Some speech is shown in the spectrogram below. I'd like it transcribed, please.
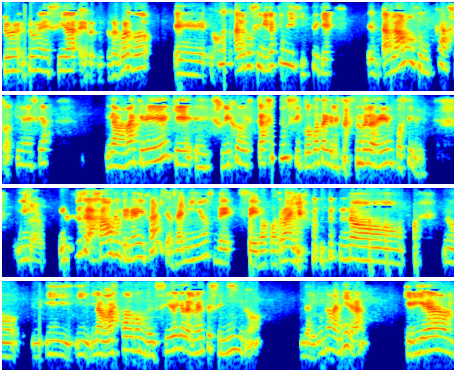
tú, me decías, eh, recuerdo eh, algo similar que me dijiste, que hablábamos de un caso y me decías, la mamá cree que su hijo es casi un psicópata que le está haciendo la vida imposible. Y, claro. Y nosotros trabajamos en primera infancia, o sea, niños de 0 a 4 años. no, no, y, la mamá estaba convencida de que realmente ese niño, de alguna manera, quería,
